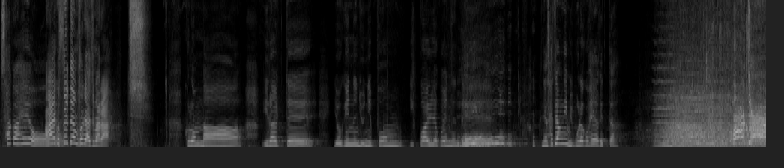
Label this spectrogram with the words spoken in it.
사과해요. 아이고 쓸데없는 소리 하지 마라 그럼 나 일할 때 여기 있는 유니폼 입고 하려고 했는데 그냥 사장님 입으라고 해야겠다. 안돼 들어버려 안돼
